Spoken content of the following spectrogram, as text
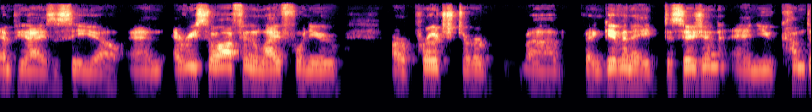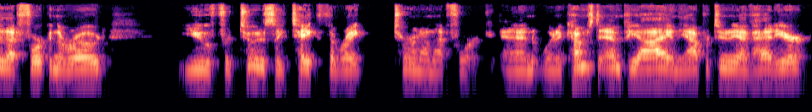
MPI as a CEO. And every so often in life, when you are approached or uh, been given a decision and you come to that fork in the road, you fortuitously take the right turn on that fork. And when it comes to MPI and the opportunity I've had here,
